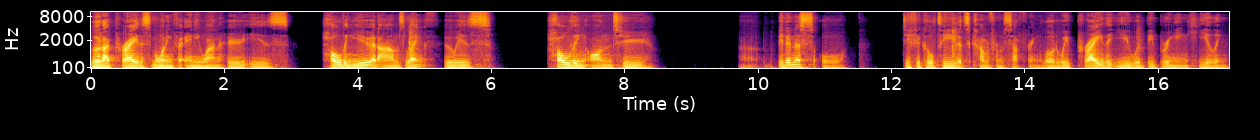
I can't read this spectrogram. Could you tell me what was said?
Lord, I pray this morning for anyone who is holding you at arm's length, who is holding on to uh, bitterness or difficulty that's come from suffering. Lord, we pray that you would be bringing healing.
